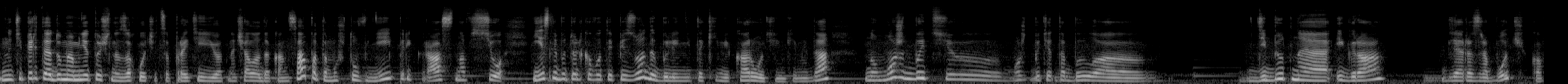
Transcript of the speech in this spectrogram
Но теперь-то, я думаю, мне точно захочется пройти ее от начала до конца, потому что в ней прекрасно все. Если бы только вот эпизоды были не такими коротенькими, да, но может быть, э, может быть это была дебютная игра для разработчиков,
